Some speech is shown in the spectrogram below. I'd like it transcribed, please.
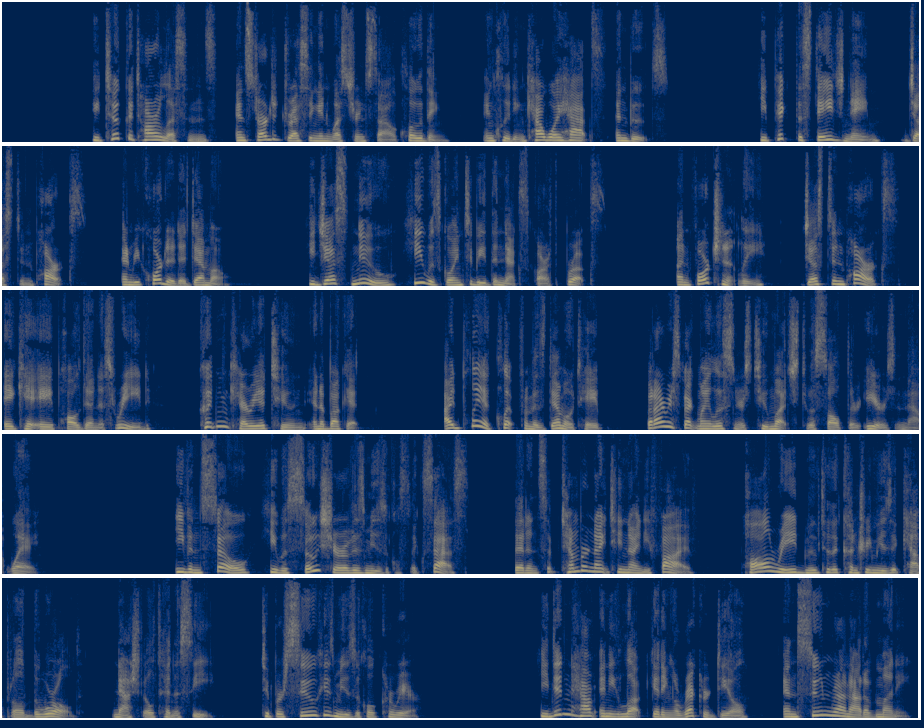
He took guitar lessons and started dressing in Western style clothing, including cowboy hats and boots. He picked the stage name, Justin Parks, and recorded a demo. He just knew he was going to be the next Garth Brooks. Unfortunately, Justin Parks, aka Paul Dennis Reid, couldn't carry a tune in a bucket. I'd play a clip from his demo tape, but I respect my listeners too much to assault their ears in that way. Even so, he was so sure of his musical success that in September 1995, Paul Reid moved to the country music capital of the world, Nashville, Tennessee, to pursue his musical career. He didn't have any luck getting a record deal and soon ran out of money.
